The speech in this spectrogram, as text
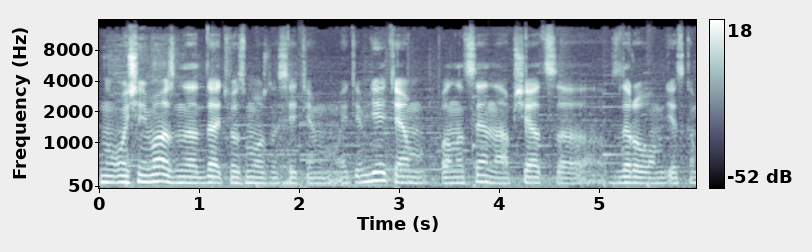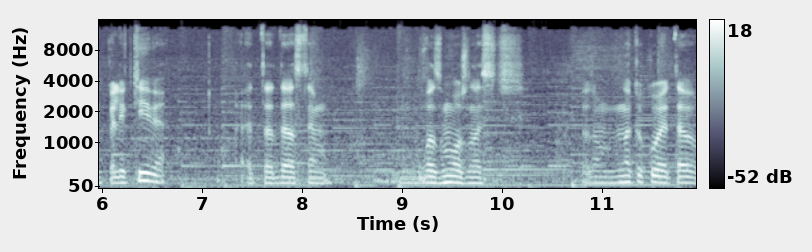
ну, очень важно дать возможность этим, этим детям полноценно общаться в здоровом детском коллективе. Это даст им возможность скажем, на какое-то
